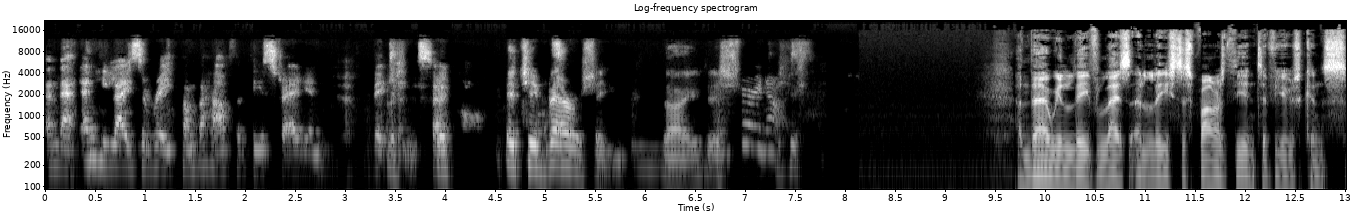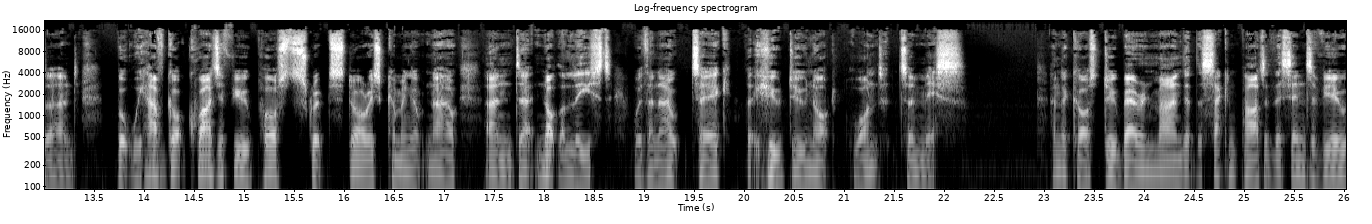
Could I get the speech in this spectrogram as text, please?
and that and he lays a wreath on behalf of the australian veterans so It- it's embarrassing, though. it's This, very nice And there we'll leave Les, at least as far as the interview is concerned. But we have got quite a few postscript stories coming up now, and uh, not the least with an outtake that you do not want to miss. And of course, do bear in mind that the second part of this interview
